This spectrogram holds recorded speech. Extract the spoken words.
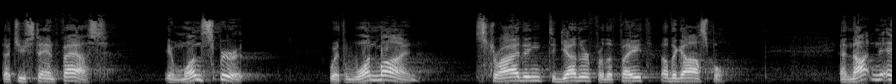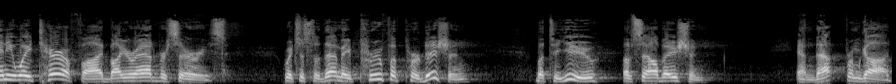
that you stand fast in one spirit, with one mind, striving together for the faith of the gospel, and not in any way terrified by your adversaries, which is to them a proof of perdition, but to you of salvation, and that from God.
